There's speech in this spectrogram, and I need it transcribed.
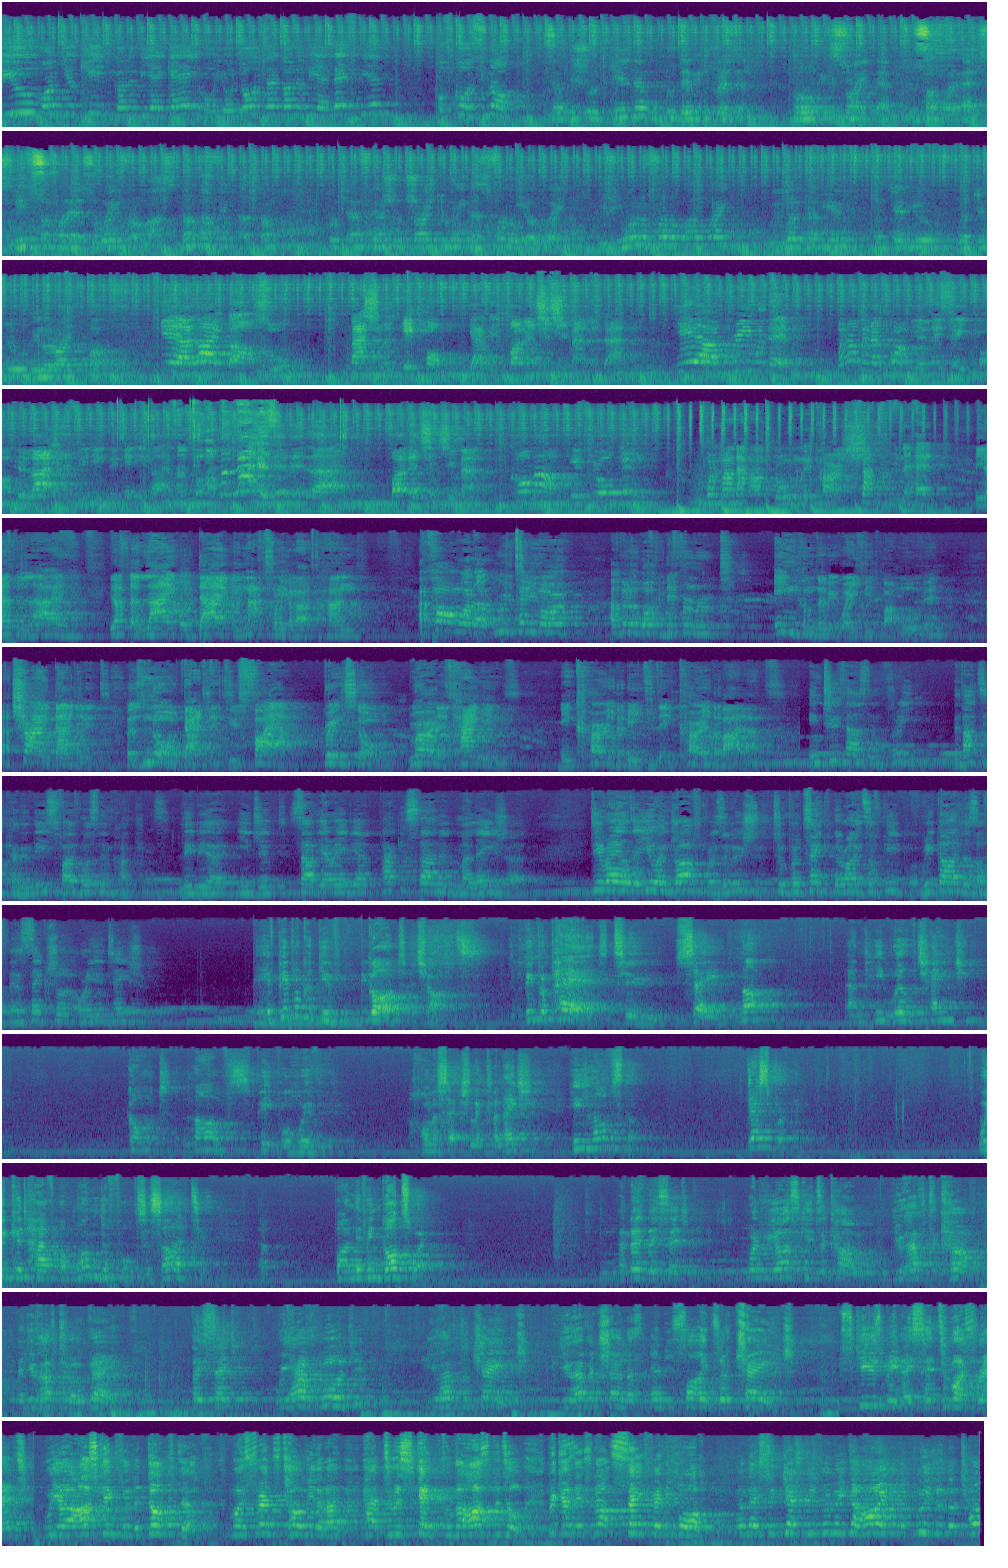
you want your kids gonna be a gay or your daughter gonna be a lesbian? Of course not. So we should kill them or put them in prison or extradite them to somewhere else. Leave somewhere else away from us. Don't affect us. Don't put them there should try to make us follow your way. If you want to follow our way, we welcome you and tell you what to do in the right path. Yeah, I like dancehall. Bashment, hip hop, garage, bun and chichi man and that. Yeah, I agree with them. Up if you need to get it, guys. I put up my lighters in it, like. Bun and chichi man, come out if you're gay. Him on the house, throw him in the car, shot him in the head. He'd have to lie. He'd have to lie or die, and that's when it got out of hand. I can't walk that route anymore. I'm gonna walk a different route. Income's a bit way to think about moving. I tried dodging it, but there's no dodging it. Use fire, brimstone, murders, hangings. Encourage the beatings, encourage the violence. In 2003, the Vatican and these five Muslim countries, Libya, Egypt, Saudi Arabia, Pakistan, and Malaysia, derailed a UN draft resolution to protect the rights of people, regardless of their sexual orientation. If people could give God a chance, be prepared to say no, and He will change you. God loves people with homosexual inclination. He loves them desperately. We could have a wonderful society uh, by living God's way. And then they said, when we ask you to come, you have to come and you have to obey. They said, we have warned you. You have to change. You haven't shown us any signs of change. Excuse me, they said to my friend. We are asking for the doctor. My friends told me that I had to escape from the hospital because it's not safe anymore. And they suggested for me to hide in the boot of the car.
